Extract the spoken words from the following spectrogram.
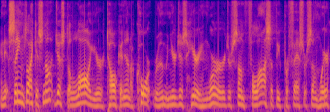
And it seems like it's not just a lawyer talking in a courtroom and you're just hearing words or some philosophy professor somewhere,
